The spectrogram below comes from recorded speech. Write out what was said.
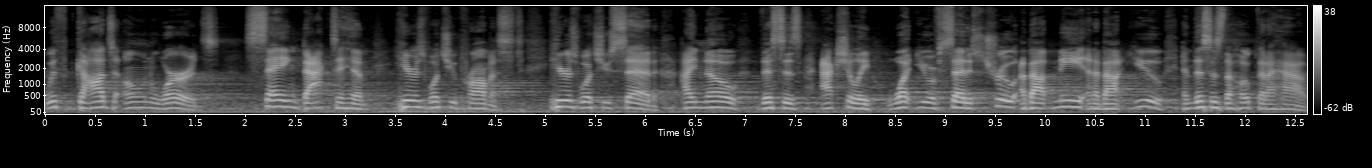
with God's own words, saying back to Him, Here's what you promised. Here's what you said. I know this is actually what you have said is true about me and about you, and this is the hope that I have.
